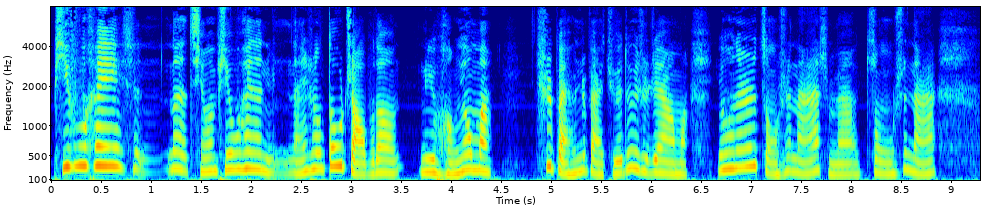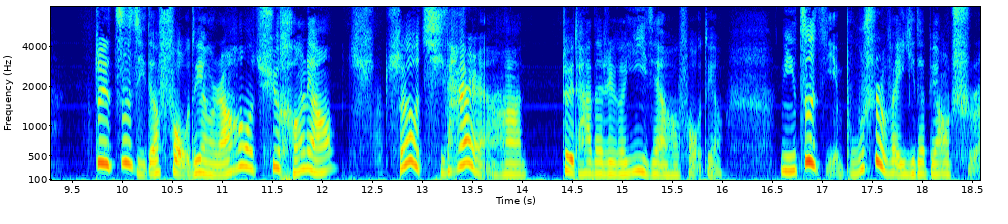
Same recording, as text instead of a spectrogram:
皮肤黑是那？请问皮肤黑的女男生都找不到女朋友吗？是百分之百绝对是这样吗？有很多人总是拿什么呀？总是拿对自己的否定，然后去衡量所有其他人哈对他的这个意见和否定，你自己不是唯一的标尺。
